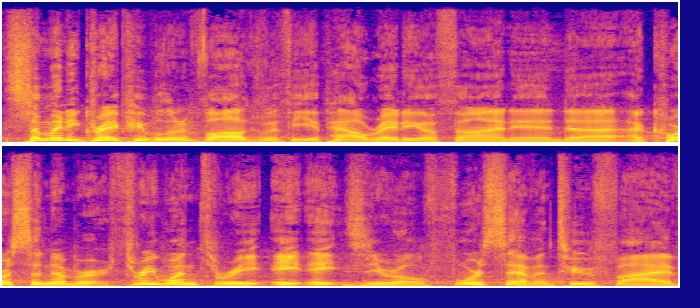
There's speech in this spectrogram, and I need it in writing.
so many great people involved with the PAL Radiothon, and uh, of course the number 313-880-4725.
